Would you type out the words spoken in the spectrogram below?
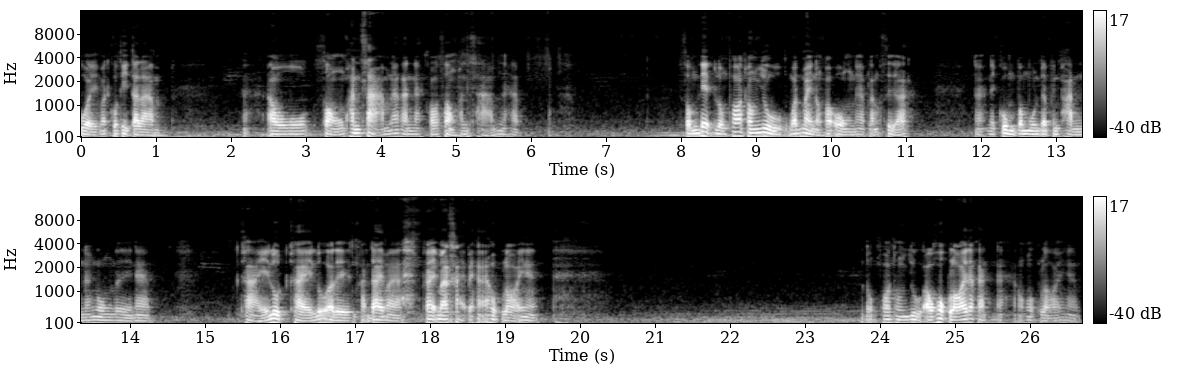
กลวยวัดโคติตาราม เอาสองพันสามแล้วกันนะ ขอสองพันสามนะครับ สมเด็จหลวงพ่อทองอยู่วัดใหม่หนองพระองค์นะครับ หลังเสือนะในกลุ่มประมูลกันเป็นพันนะงงเลยนะครับ ขายหลุดขายรั่วเลยขายได้มาได้มาขายไปห้าหกร้อยเนี่ย ลวงพ่อทองอยู่เอาหกร้อยแล้วกันนะเอาหกร้อยครับ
